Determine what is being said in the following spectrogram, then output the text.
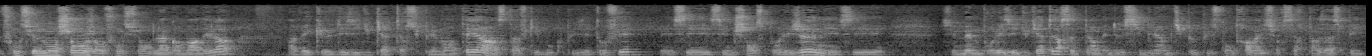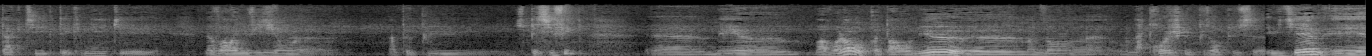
le fonctionnement change en fonction de la Gambardella, avec euh, des éducateurs supplémentaires, un staff qui est beaucoup plus étoffé. C'est une chance pour les jeunes et c'est même pour les éducateurs, ça te permet de cibler un petit peu plus ton travail sur certains aspects tactiques, techniques et d'avoir une vision euh, un peu plus spécifique. Euh, mais bah voilà, on prépare au mieux. maintenant, on approche de plus en plus des huitièmes et,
